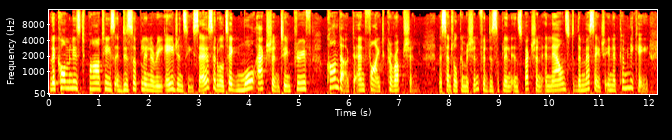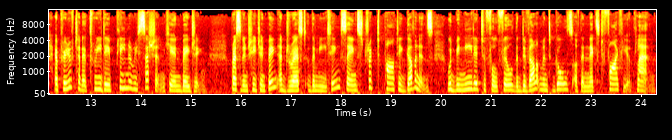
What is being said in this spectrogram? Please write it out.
The Communist Party's disciplinary agency says it will take more action to improve conduct and fight corruption. The Central Commission for Discipline Inspection announced the message in a communique approved at a three-day plenary session here in Beijing. President Xi Jinping addressed the meeting saying strict party governance would be needed to fulfill the development goals of the next five-year plan.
